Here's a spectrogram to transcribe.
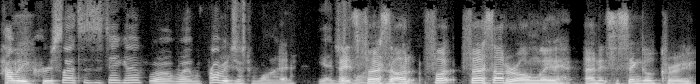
How many crew slots does this take up? Well, well probably just one. Yeah, just it's one. first order fir- first order only, and it's a single crew.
